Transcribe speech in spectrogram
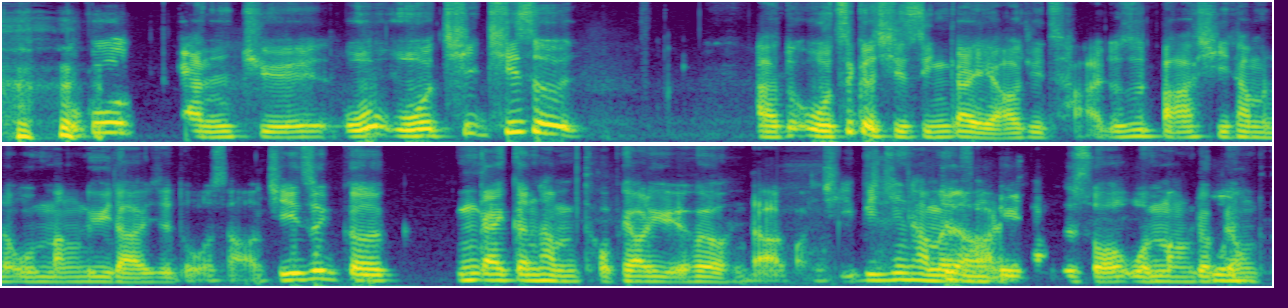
不过感觉我我其其实啊，我这个其实应该也要去查，就是巴西他们的文盲率到底是多少？其实这个应该跟他们投票率也会有很大的关系，毕竟他们的法律上是说文盲就不用投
